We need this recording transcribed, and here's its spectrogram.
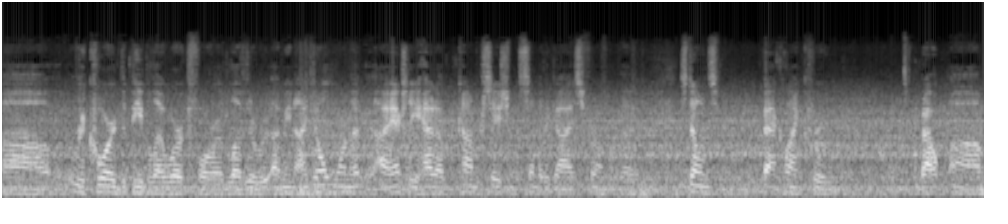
uh, record the people I work for. I'd love to, I mean, I don't want to, I actually had a conversation with some of the guys from the Stones backline crew about um,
